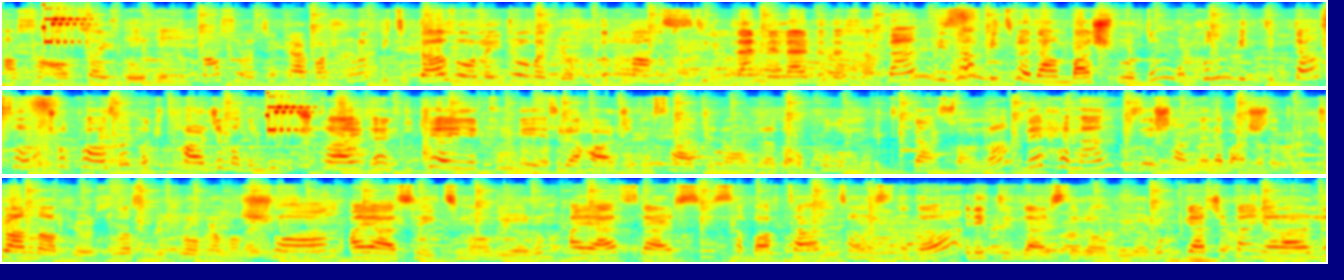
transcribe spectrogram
aslında 6 ayı doldurduktan sonra tekrar başvuru bir tık daha zorlayıcı olabiliyor. Burada kullandığımız trikler nelerde desem. Ben vizem bitmeden başvurdum. Okulum bittikten sonra çok fazla vakit harcamadım. Bir buçuk ay, yani iki aya yakın bir süre harcadım sadece Londra'da okulum bittikten sonra. Ve hemen vize işlemlerine başladım. Şu an ne yapıyoruz? Nasıl bir program alıyoruz? Şu an IELTS eğitimi alıyorum. IELTS dersi sabahtan sonrasında da elektif dersleri alıyorum. Gerçekten yararlı.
